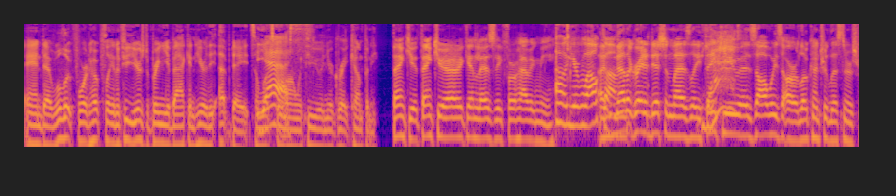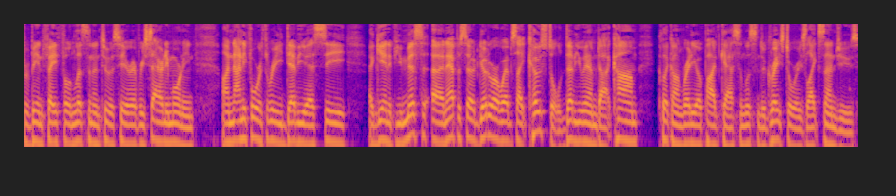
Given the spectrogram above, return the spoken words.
And uh, we'll look forward, hopefully, in a few years to bring you back and hear the updates on what's going on with you and your great company. Thank you, thank you, Eric and Leslie, for having me. oh, you're welcome. Another great addition, Leslie. Thank Yes. you, as always, our Low Country listeners, for being faithful and listening to us here every Saturday morning on 94.3 WSC. Again, if you miss uh, an episode, go to our website, coastalwm.com, click on radio podcasts, and listen to great stories like Sunju's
